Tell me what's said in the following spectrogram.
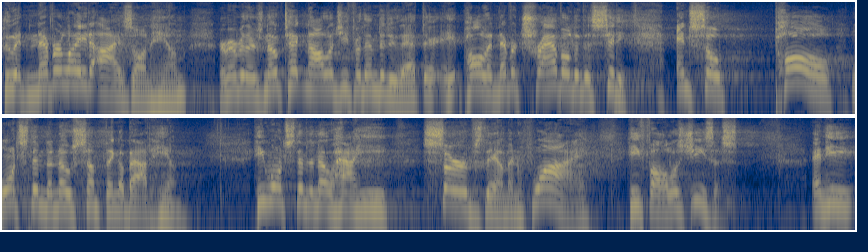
who had never laid eyes on him. Remember, there's no technology for them to do that. There, Paul had never traveled to the city. And so, Paul wants them to know something about him. He wants them to know how he serves them and why he follows Jesus. And he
